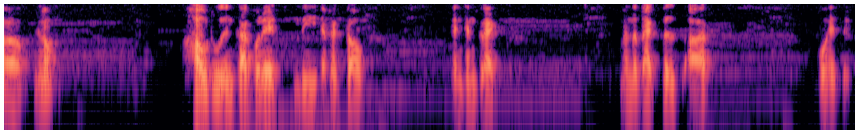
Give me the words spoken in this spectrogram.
uh, you know how to incorporate the effect of tension crack when the backfills are cohesive.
